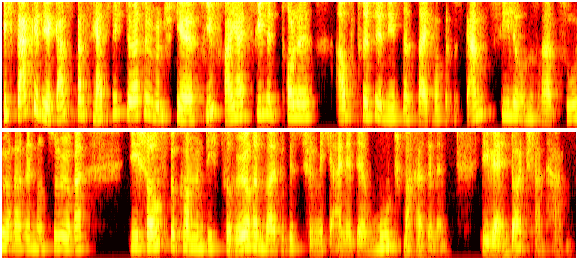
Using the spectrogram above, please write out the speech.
Ich danke dir ganz, ganz herzlich, Dörte. Wünsche dir viel Freiheit, viele tolle Auftritte in nächster Zeit. Ich hoffe, dass ganz viele unserer Zuhörerinnen und Zuhörer die Chance bekommen, dich zu hören, weil du bist für mich eine der Mutmacherinnen, die wir in Deutschland haben.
